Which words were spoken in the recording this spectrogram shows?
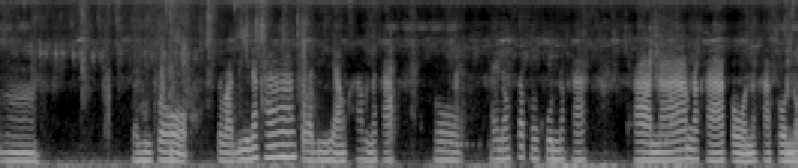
วันนี้ก็สวัสดีนะคะ สวัสดียามค่ำนะคะก็ให้น้องทรัพย์ของคุณนะคะทานน้ำนะคะก่อนนะคะก่อนน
